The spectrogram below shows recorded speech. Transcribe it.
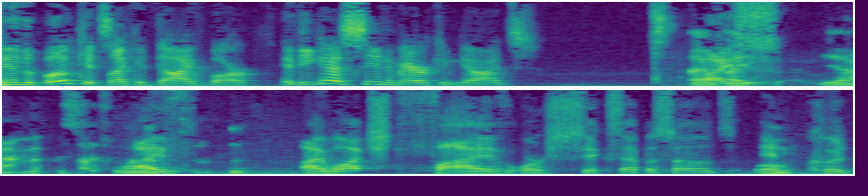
Mhm. in the book it's like a dive bar. Have you guys seen American Gods? I, I, I- s- yeah, I'm- I saw one I've- episode. I watched five or six episodes Whoa. and could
